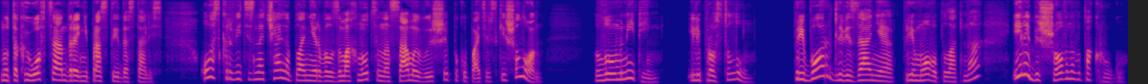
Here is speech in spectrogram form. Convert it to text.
Ну так и овцы Андре непростые достались. Оскар ведь изначально планировал замахнуться на самый высший покупательский эшелон — лум-нитинг или просто лум. Прибор для вязания прямого полотна или бесшовного по кругу.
